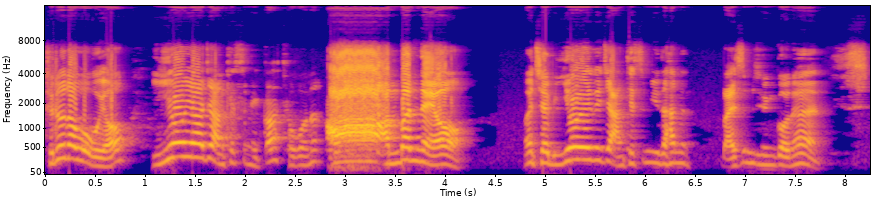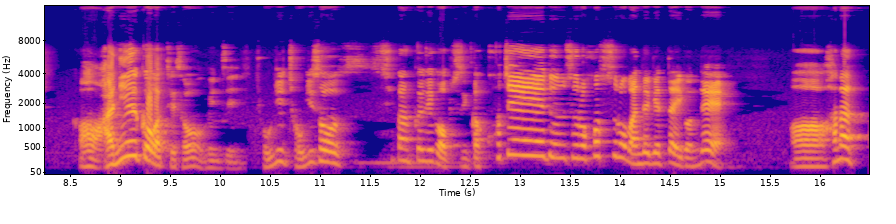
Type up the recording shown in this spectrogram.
들여다보고요. 이어야 하지 않겠습니까? 저거는 아, 안 봤네요. 아니, 제가 이어야 되지 않겠습니다 하는 말씀드린 거는 어, 아닐 것 같아서 왠지 저기 저기서 시간 끌 리가 없으니까 커제 돈수를 헛수로 만들겠다 이건데 어, 하나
